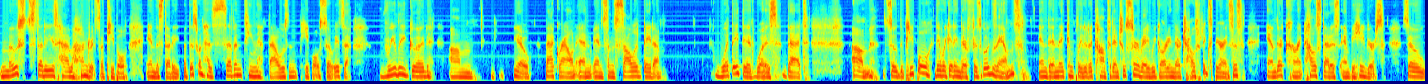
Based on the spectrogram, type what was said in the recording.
most studies have hundreds of people in the study, but this one has 17,000 people. So it's a really good, um, you know, background and, and some solid data. What they did was that um, so the people they were getting their physical exams and then they completed a confidential survey regarding their childhood experiences and their current health status and behaviors. So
